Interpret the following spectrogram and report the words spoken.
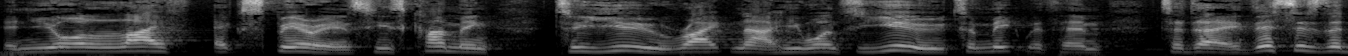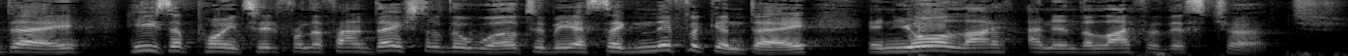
in your life experience, He's coming to you right now. He wants you to meet with Him today. This is the day He's appointed from the foundation of the world to be a significant day in your life and in the life of this church.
